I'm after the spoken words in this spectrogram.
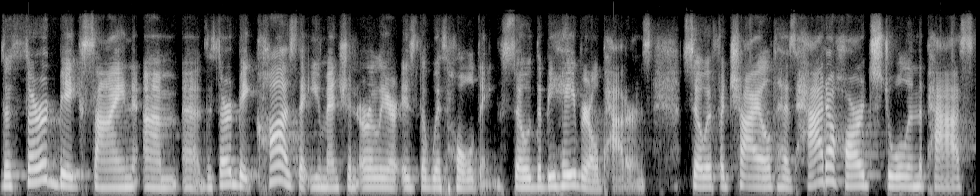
The third big sign, um, uh, the third big cause that you mentioned earlier is the withholding. So the behavioral patterns. So if a child has had a hard stool in the past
